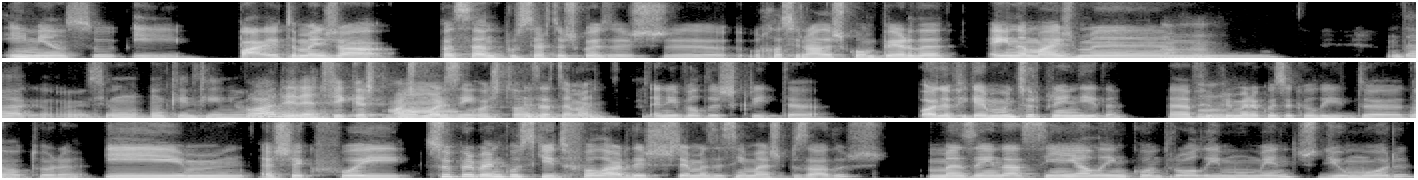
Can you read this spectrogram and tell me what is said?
imenso e pá, eu também já passando por certas coisas uh, relacionadas com perda, ainda mais me Uhum. dá assim, um, um quentinho. Claro, um- identificas-te um mais com, com amorzinho. a história. Exatamente. A nível da escrita, olha, fiquei muito surpreendida. Ah, foi a Hum. primeira coisa que eu li da, da autora e hum, achei que foi super bem conseguido falar destes temas assim mais pesados, mas ainda assim ela encontrou ali momentos de humor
